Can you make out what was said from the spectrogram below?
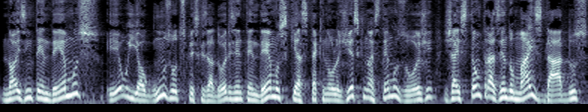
nós entendemos, eu e alguns outros pesquisadores entendemos que as tecnologias que nós temos hoje já estão trazendo mais dados dados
